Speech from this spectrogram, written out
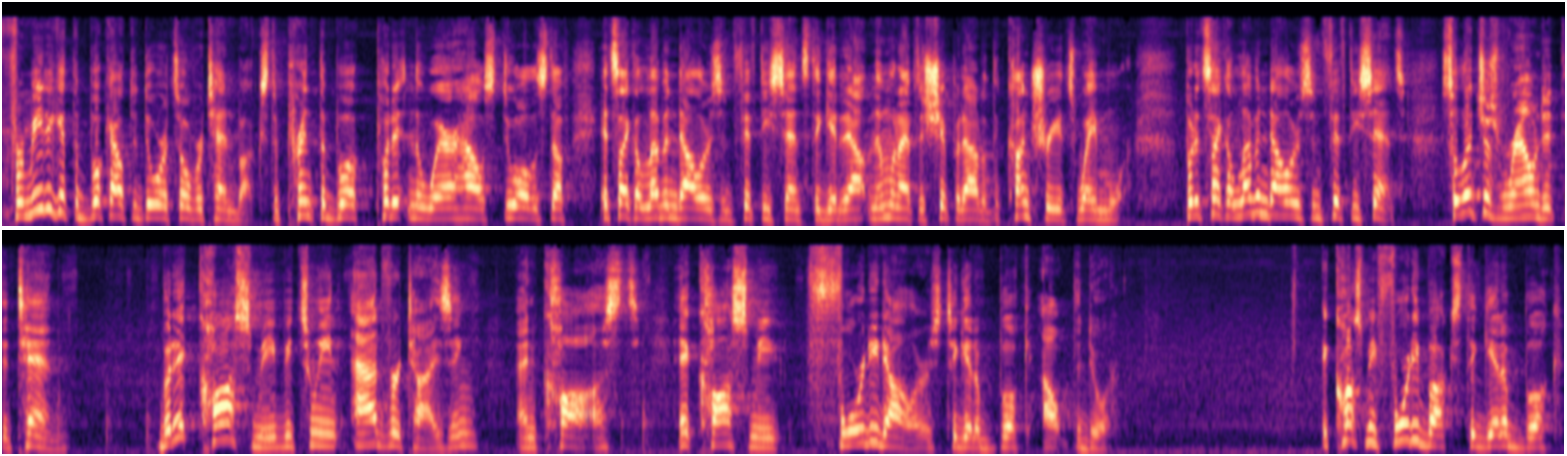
for me to get the book out the door, it's over 10 bucks. To print the book, put it in the warehouse, do all the stuff, it's like $11.50 to get it out. And then when I have to ship it out of the country, it's way more. But it's like $11.50. So let's just round it to 10. But it cost me between advertising and cost, it cost me $40 to get a book out the door. It cost me 40 bucks to get a book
